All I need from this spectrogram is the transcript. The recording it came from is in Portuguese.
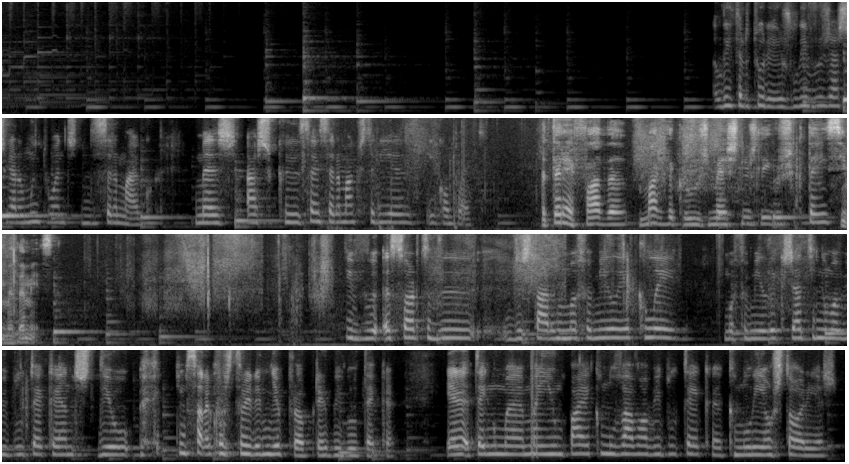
A literatura e os livros já chegaram muito antes de Saramago, mas acho que sem Saramago estaria incompleto. A tarefada Magda Cruz mexe nos livros que tem em cima da mesa. Tive a sorte de, de estar numa família que lê uma família que já tinha uma biblioteca antes de eu começar a construir a minha própria biblioteca. Era, tenho uma mãe e um pai que me levavam à biblioteca, que me liam histórias.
